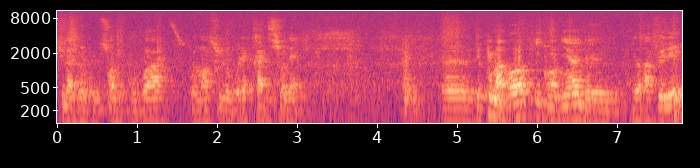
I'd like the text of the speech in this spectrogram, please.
sur la dévolution du pouvoir, vraiment sur le volet traditionnel. Euh, depuis ma abord, il convient de, rappeler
